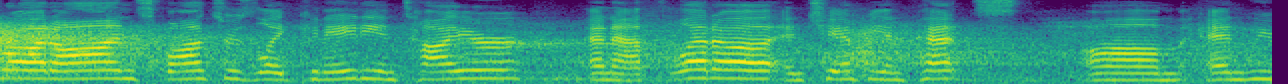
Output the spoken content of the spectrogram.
brought on sponsors like Canadian Tire and Athleta and Champion Pets. Um, and we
